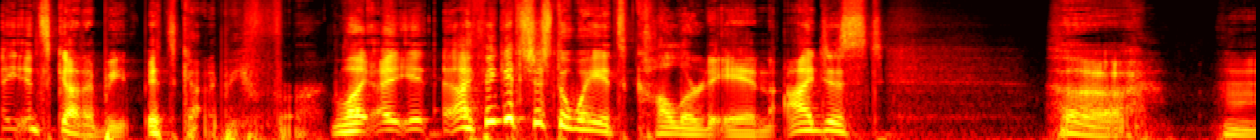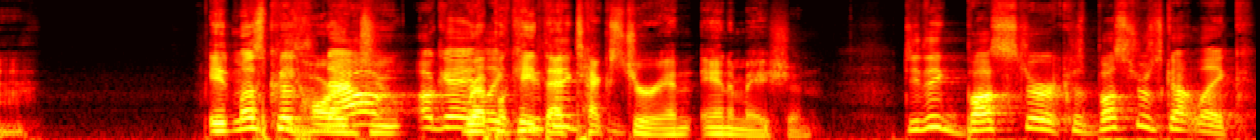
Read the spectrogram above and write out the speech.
It's gotta be. It's gotta be fur. Like I. It, I think it's just the way it's colored in. I just. Huh. Hmm. It must be hard now- to okay, replicate you that think- texture and animation. Do you think Buster? Because Buster's got like.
